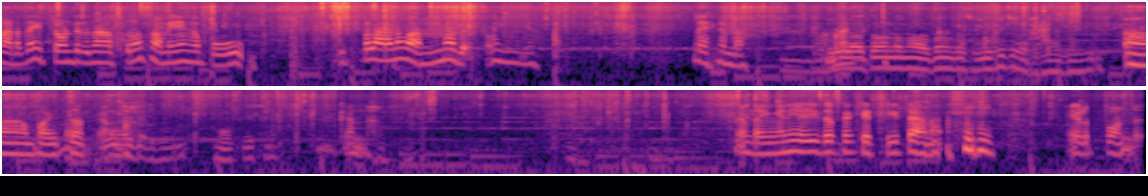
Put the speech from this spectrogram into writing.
പടത ഇട്ടോണ്ടിരുന്ന അത്രയും സമയം അങ്ങ് പോവും. ഇപ്പോഴാണ് വന്നത്. അയ്യോ. അല്ലേ? കണ്ടോ? ആ കണ്ടോ? കണ്ടോ? ഇങ്ങനെ ഇതൊക്കെ കെട്ടിയിട്ടാണ്. എളുപ്പമുണ്ട്.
